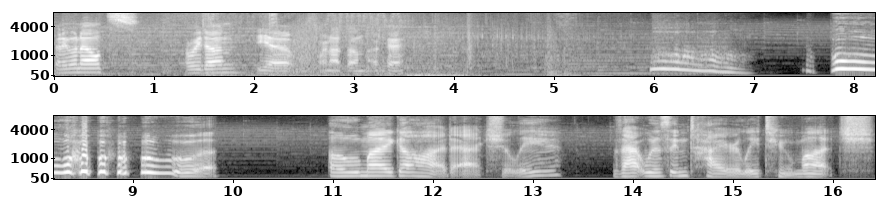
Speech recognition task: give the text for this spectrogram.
Anyone else? Are we done? Yeah, we're not done. Okay. Oh my god, actually. That was entirely too much.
